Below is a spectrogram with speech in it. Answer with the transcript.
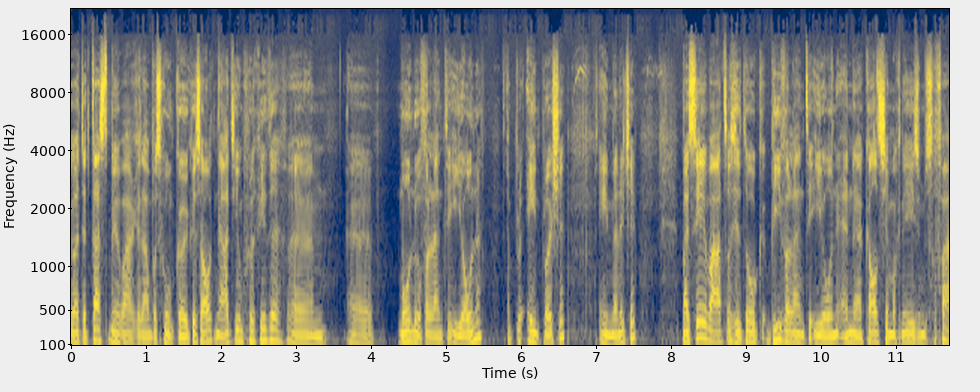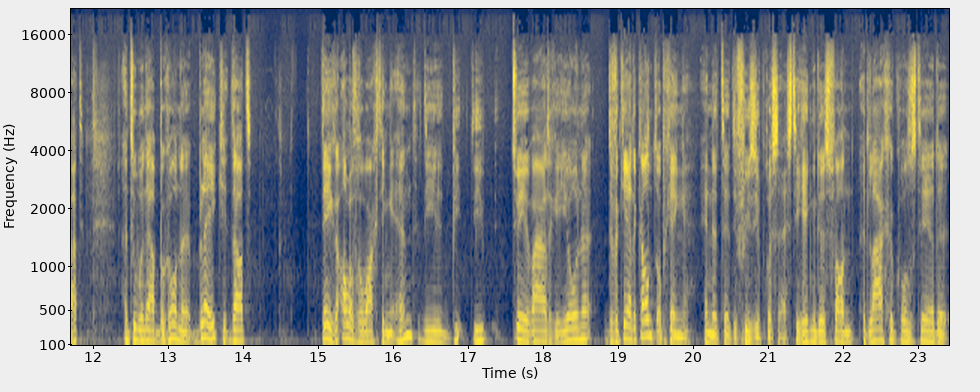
waar de test mee waren gedaan, was gewoon keukenzout, natriumchloride, monovalente ionen, één plusje, één minnetje. Maar zeewater zit ook bivalente ionen in, eh, calcium, magnesium, sulfaat. En toen we daar begonnen, bleek dat tegen alle verwachtingen in, die, die twee waardige ionen de verkeerde kant op gingen in het eh, diffusieproces. Die gingen dus van het laag geconcentreerde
